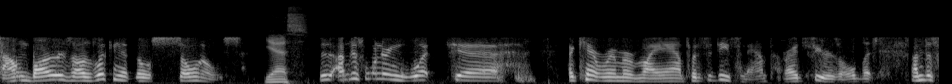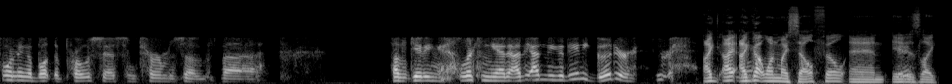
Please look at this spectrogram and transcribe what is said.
sound bars. I was looking at those Sonos. yes I'm just wondering what. Uh, I can't remember my amp, but it's a decent amp. Right, it's a few years old, but I'm just wondering about the process in terms of. Uh, of getting looking at it, I I mean, are they any good or I, I, I got one myself, Phil, and it Yeah. is like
